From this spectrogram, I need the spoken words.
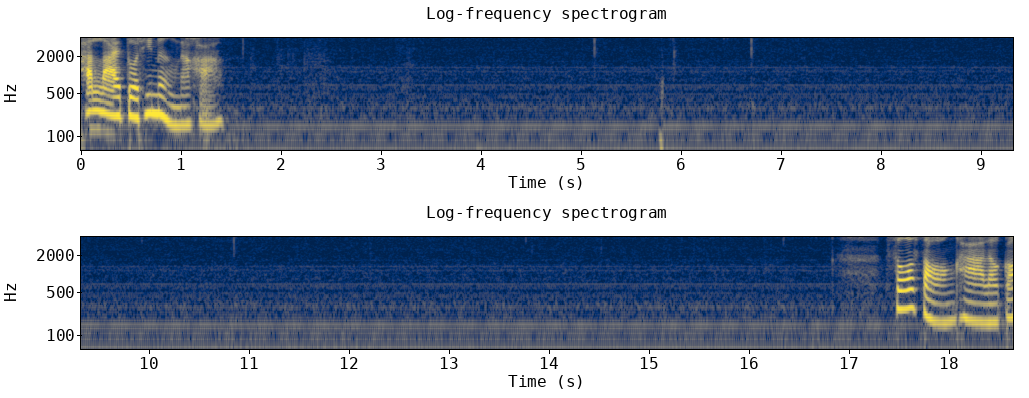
ขั้นลายตัวที่ 1 นะคะ โซ่สองค่ะ แล้วก็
